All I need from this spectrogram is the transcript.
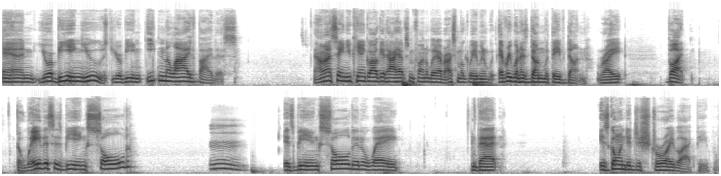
And you're being used. You're being eaten alive by this. Now I'm not saying you can't go out get high, have some fun or whatever. I smoke. Wait a minute. Everyone has done what they've done, right? But the way this is being sold mm. is being sold in a way that is going to destroy black people.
